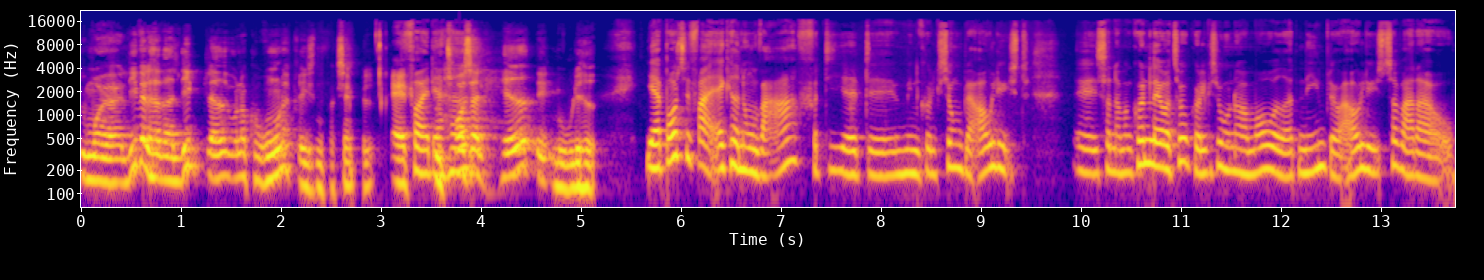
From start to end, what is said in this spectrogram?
du må alligevel have været lidt glad under coronakrisen, for eksempel, at, For at du jeg trods havde- alt havde den mulighed. Ja, bortset fra, at jeg ikke havde nogen varer, fordi at øh, min kollektion blev aflyst. Øh, så når man kun laver to kollektioner om året, og den ene blev aflyst, så var der jo...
